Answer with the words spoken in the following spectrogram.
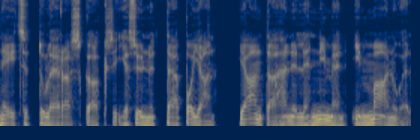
Neitse tulee raskaaksi ja synnyttää pojan ja antaa hänelle nimen Immanuel.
